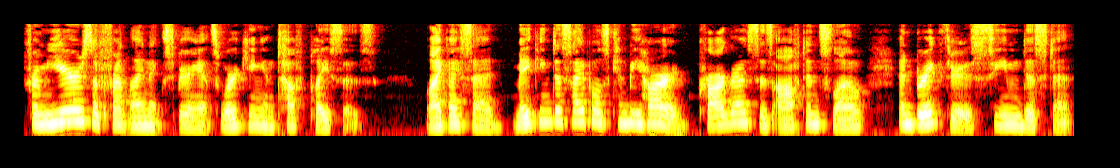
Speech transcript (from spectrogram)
from years of frontline experience working in tough places. Like I said, making disciples can be hard. Progress is often slow, and breakthroughs seem distant.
